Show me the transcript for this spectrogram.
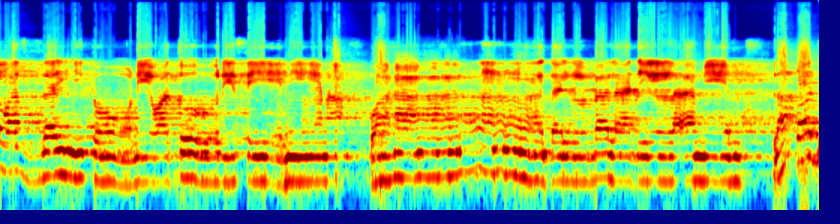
والزيتون وتور سينين وهذا البلد الأمين لقد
